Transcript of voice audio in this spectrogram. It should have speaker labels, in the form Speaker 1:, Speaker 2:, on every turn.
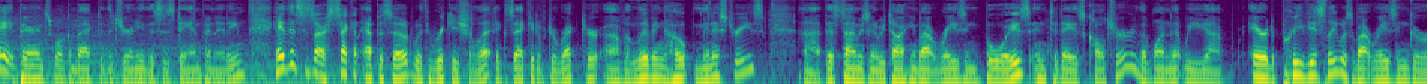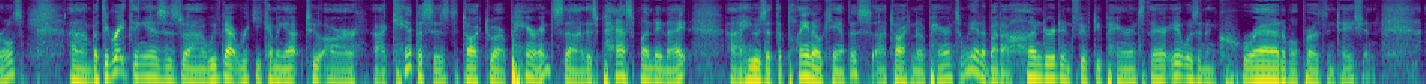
Speaker 1: Hey, parents, welcome back to The Journey. This is Dan Panetti. Hey, this is our second episode with Ricky Chelette, Executive Director of Living Hope Ministries. Uh, this time he's going to be talking about raising boys in today's culture. The one that we uh, aired previously was about raising girls. Uh, but the great thing is, is uh, we've got Ricky coming out to our uh, campuses to talk to our parents. Uh, this past Monday night, he was at the Plano campus talking to parents, and we had about 150 parents there. It was an incredible presentation.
